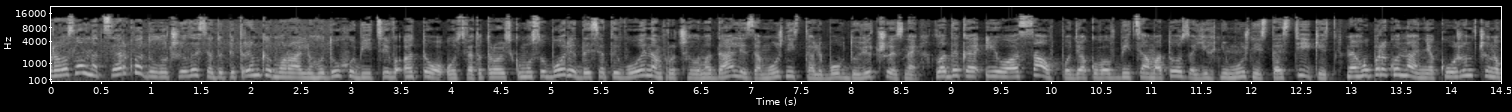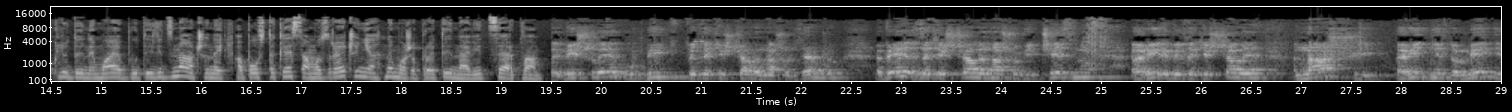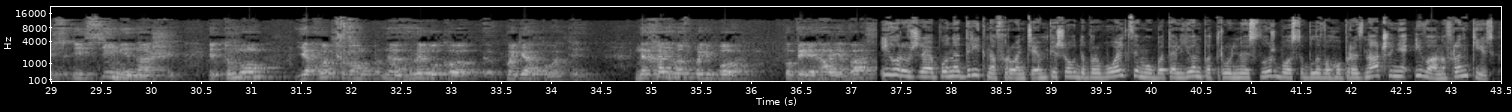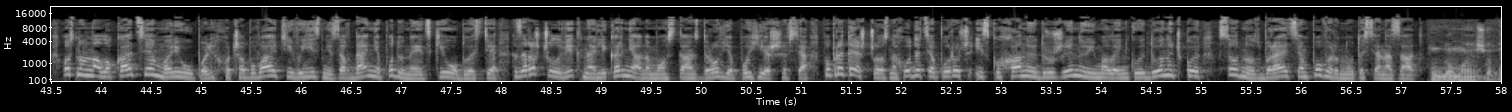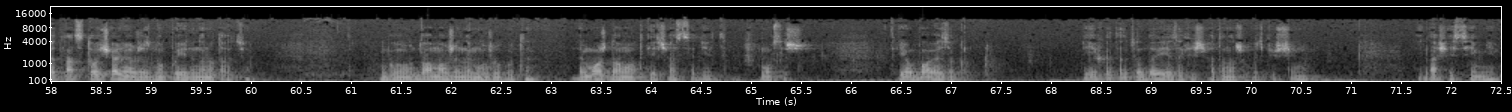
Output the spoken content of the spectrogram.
Православна церква долучилася до підтримки морального духу бійців АТО. У Свято-Троїцькому соборі десяти воїнам вручили медалі за мужність та любов до вітчизни. Владика Іоасав подякував бійцям АТО за їхню мужність та стійкість. На його переконання, кожен вчинок людини має бути відзначений, а повз таке самозречення не може пройти навіть церква. Ви йшли у бій, ви захищали нашу землю, ви захищали нашу вітчизну, захищали наші рідні доми і, сім'ї наші. І тому я хочу вам е, глибоко подякувати. Нехай Господь Бог оберігає вас. Ігор вже понад рік на фронті пішов добровольцем у батальйон патрульної служби особливого призначення Івано-Франківськ. Основна локація Маріуполь, хоча бувають і виїзні завдання по Донецькій області. Зараз чоловік на лікарняному стан здоров'я погіршився. Попри те, що знаходиться поруч із коханою дружиною і маленькою донечкою, все одно збирається повернутися назад. Думаю, що 15 червня вже знову поїду на ротацію. Бо вдома вже не можу бути. Не можеш вдома в такий час сидіти. Мусиш твій обов'язок їхати туди і захищати нашу батьківщину і наші сім'ї.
